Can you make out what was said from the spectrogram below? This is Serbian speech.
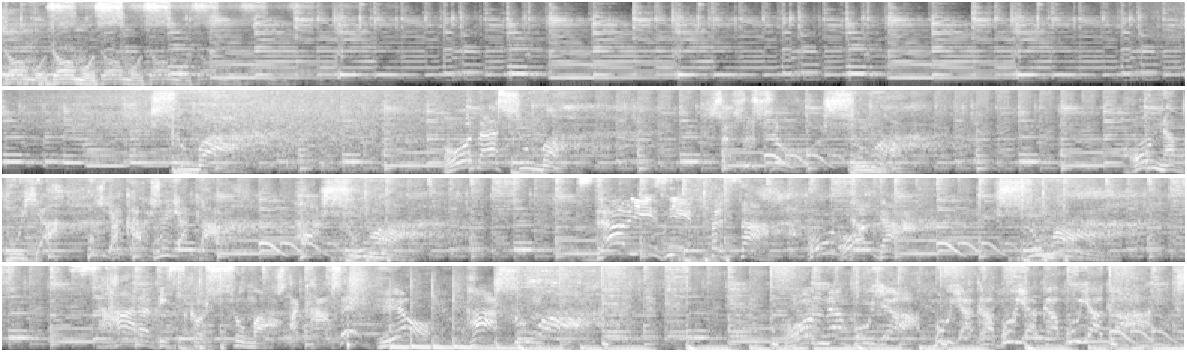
Домус. Домус. Домус. Домус. Шума. О, да, шума. Шума. Она буя. Буяка, жуяка. Шума. Здравлі з ней перцах. ko šuma Šta kaže? Jo, ha, šuma Ona buja, buja ga, buja ga, buja ga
